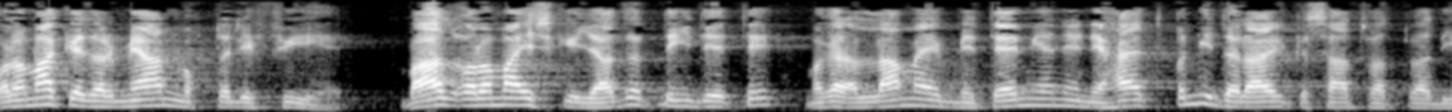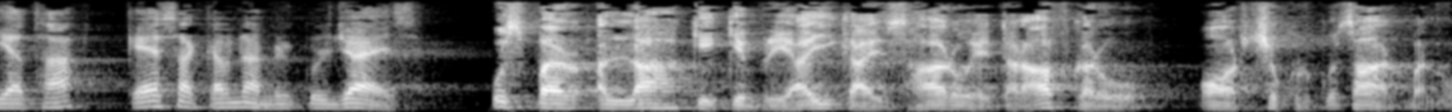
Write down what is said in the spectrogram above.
علماء کے درمیان مختلف فی ہے۔ بعض علماء اس کی اجازت نہیں دیتے، مگر علامہ ابن تیمیہ نے نہایت قمی دلائل کے ساتھ فتوا دیا تھا کہ ایسا کرنا بالکل جائز اس پر اللہ کی کبریائی کا اظہار و اعتراف کرو اور شکر گزار بنو۔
